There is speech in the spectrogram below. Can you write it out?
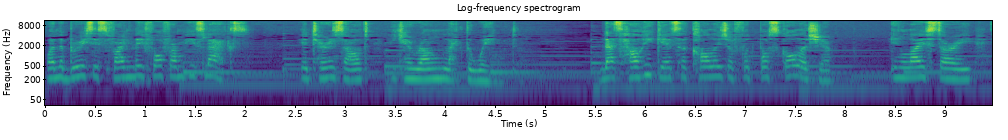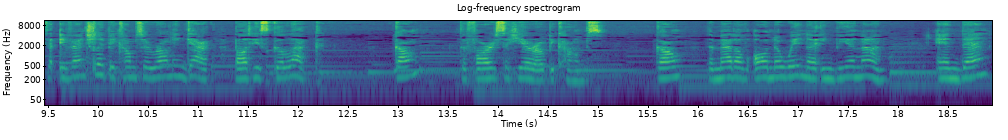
when the braces finally fall from his legs, it turns out he can run like the wind. That's how he gets a college of football scholarship, in life story that eventually becomes a running gag about his good luck. Gump, the forest hero becomes. Gump, the Medal of Honor winner in Vietnam, and then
